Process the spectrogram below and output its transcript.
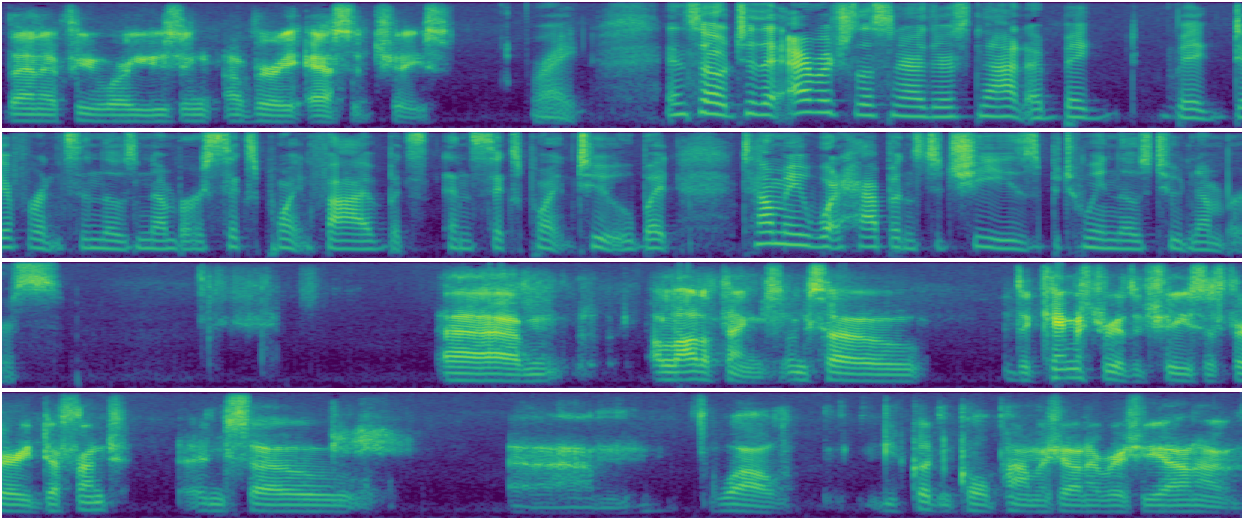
than if you were using a very acid cheese. Right. And so to the average listener, there's not a big, big difference in those numbers, 6.5 but, and 6.2. But tell me what happens to cheese between those two numbers. Um, a lot of things. And so the chemistry of the cheese is very different. And so, um, well, you couldn't call Parmigiano Reggiano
